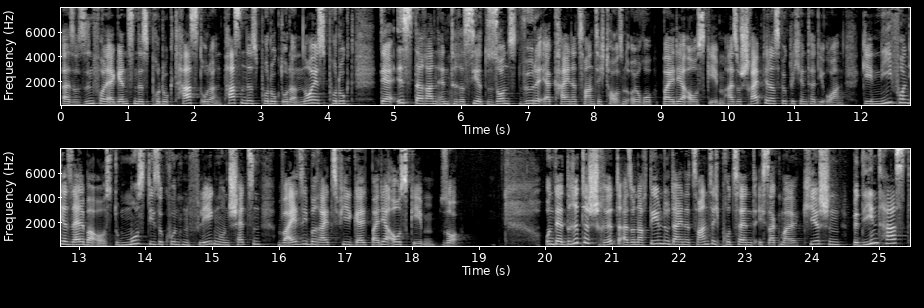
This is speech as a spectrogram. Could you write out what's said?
also sinnvoll ergänzendes Produkt hast oder ein passendes Produkt oder ein neues Produkt, der ist daran interessiert, sonst würde er keine 20.000 Euro bei dir ausgeben. Also schreib dir das wirklich hinter die Ohren. Geh nie von dir selber aus. Du musst diese Kunden pflegen und schätzen, weil sie bereits viel Geld bei dir ausgeben. So. Und der dritte Schritt, also nachdem du deine 20 Prozent, ich sag mal, Kirschen bedient hast,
